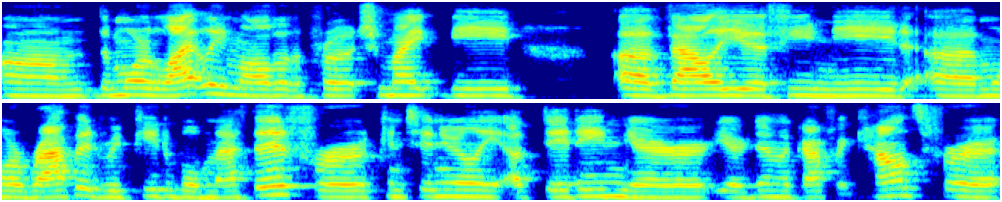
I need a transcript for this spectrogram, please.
Um, the more lightly modeled approach might be a value if you need a more rapid repeatable method for continually updating your, your demographic counts for a,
